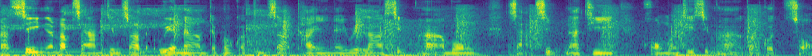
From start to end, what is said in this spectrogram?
นัดชิงอันดับ 3 ทีมชาติเวียดนามจะพบกับทีมชาติไทยในเวลา 15โมง30 นาทีของวันที่ 15 กรกฎาคม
